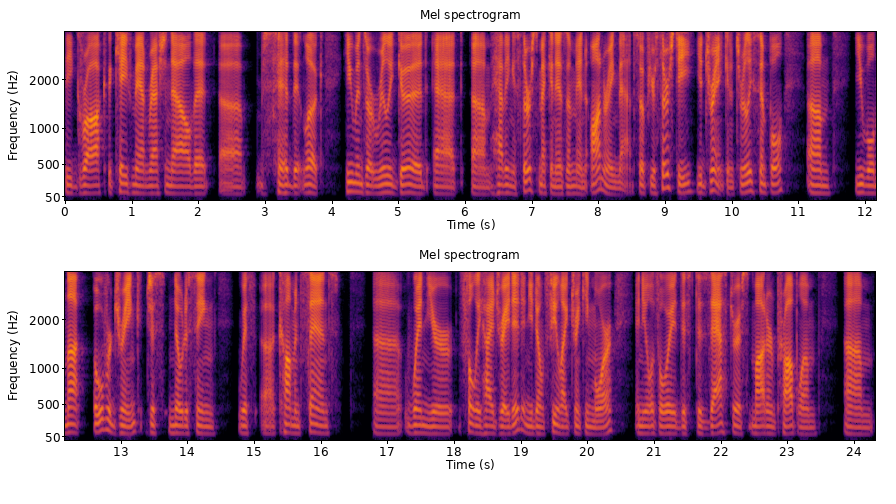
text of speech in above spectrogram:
the grok, the caveman rationale that uh, said that, look, humans are really good at um, having a thirst mechanism and honoring that. So if you're thirsty, you drink, and it's really simple. Um, you will not overdrink, just noticing with uh, common sense uh, when you're fully hydrated and you don't feel like drinking more, and you'll avoid this disastrous modern problem. Um,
